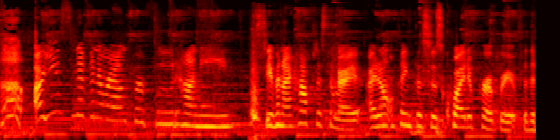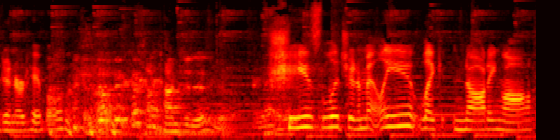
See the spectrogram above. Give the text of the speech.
Are you sniffing around for food, honey? Stephen, I have to say, I don't think this is quite appropriate for the dinner table. Sometimes it is good. She's legitimately like nodding off,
